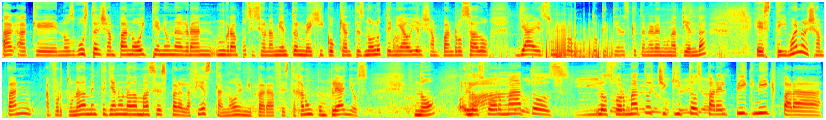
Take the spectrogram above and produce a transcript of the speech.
a, a que nos gusta el champán hoy tiene una gran, un gran posicionamiento en México que antes no lo tenía. Hoy el champán rosado ya es un producto que tienes que tener en una tienda. Este, y bueno, el champán afortunadamente ya no nada más es para la fiesta, ¿no? Ni para festejar un cumpleaños, ¿no? Los Ah, formatos, los chiquitos, los las formatos chiquitos botellas. para el picnic, para,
